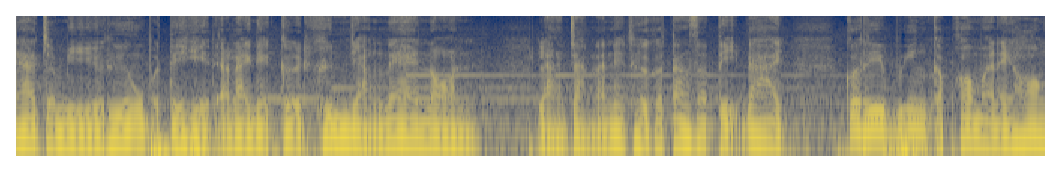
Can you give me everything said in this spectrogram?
น่าจะมีเรื่องอุบัติเหตุอะไรเนี่ยเกิดขึ้นอย่างแน่นอน หลังจากนั้นเนี่ยเธอก็ตั้งสติได้ ก็รีบวิ่งกลับเข้ามาในห้อง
